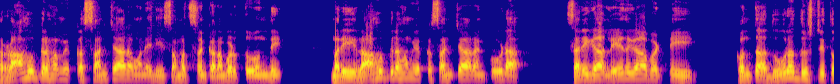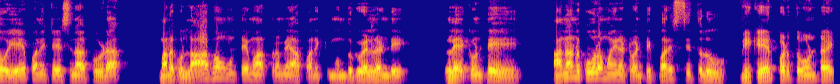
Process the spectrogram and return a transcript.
రాహుగ్రహం యొక్క సంచారం అనేది సంవత్సరం కనబడుతూ ఉంది. మరి రాహుగ్రహం యొక్క సంచారం కూడా సరిగా లేదు కాబట్టి కొంత దూరదృష్టితో ఏ పని చేసినా కూడా మనకు లాభం ఉంటే మాత్రమే ఆ పనికి ముందుకు వెళ్ళండి. లేకుంటే అననుకూలమైనటువంటి పరిస్థితులు మీకు ఏర్పడుతూ ఉంటాయి.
